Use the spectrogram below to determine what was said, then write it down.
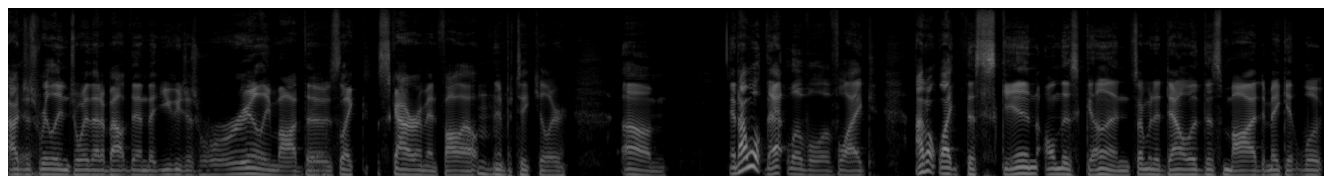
I just really enjoy that about them that you could just really mod those, like Skyrim and Fallout Mhm. in particular. Um, and I want that level of like, I don't like the skin on this gun, so I'm going to download this mod to make it look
